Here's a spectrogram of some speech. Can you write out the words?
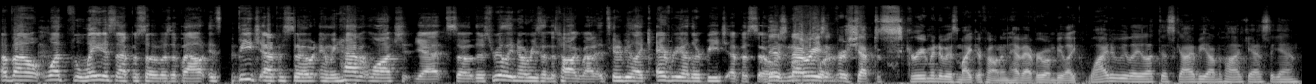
about what the latest episode was about, it's the beach episode, and we haven't watched it yet, so there's really no reason to talk about it. It's going to be like every other beach episode. There's no reason for. Shep to scream into his microphone and have everyone be like, why do we let this guy be on the podcast again?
